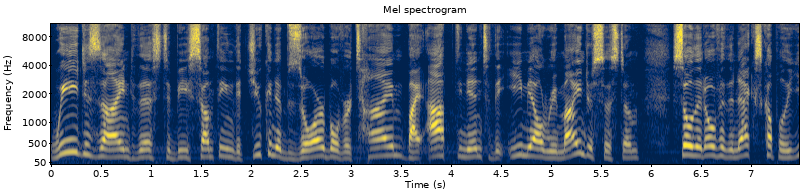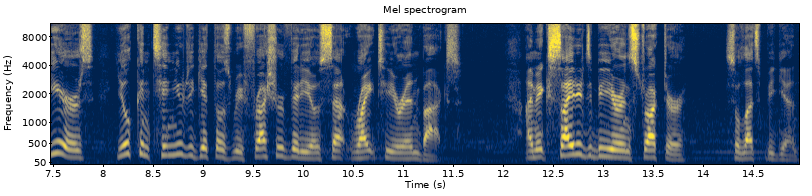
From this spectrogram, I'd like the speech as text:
We designed this to be something that you can absorb over time by opting into the email reminder system so that over the next couple of years, you'll continue to get those refresher videos sent right to your inbox. I'm excited to be your instructor, so let's begin.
